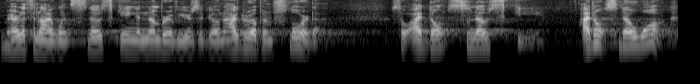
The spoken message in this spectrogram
Meredith and I went snow skiing a number of years ago, and I grew up in Florida, so I don't snow ski. I don't snow walk.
